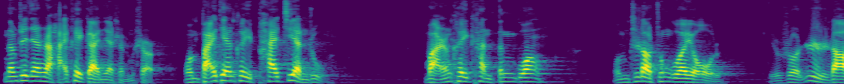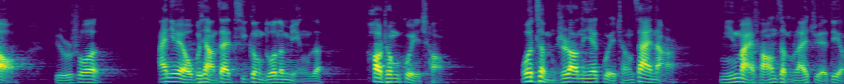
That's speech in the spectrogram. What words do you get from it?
那么这件事还可以干一件什么事儿？我们白天可以拍建筑，晚上可以看灯光。我们知道中国有，比如说日照，比如说，anyway，我不想再提更多的名字，号称鬼城。我怎么知道那些鬼城在哪儿？你买房怎么来决定？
